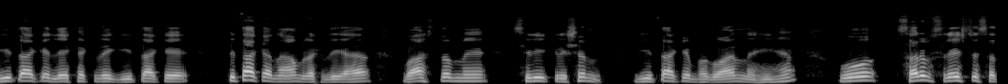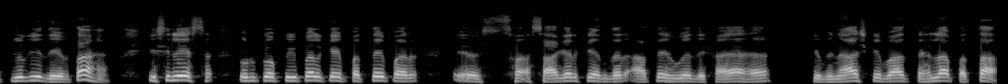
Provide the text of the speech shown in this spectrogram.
गीता के लेखक ने गीता के पिता का नाम रख दिया है। वास्तव में श्री कृष्ण गीता के भगवान नहीं हैं। वो सर्वश्रेष्ठ सतयुगी देवता हैं। इसलिए उनको पीपल के पत्ते पर सागर के अंदर आते हुए दिखाया है कि विनाश के बाद पहला पत्ता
